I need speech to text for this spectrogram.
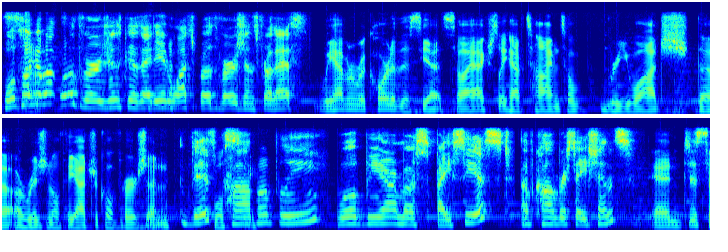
We'll talk about both versions because I did watch both versions for this. We haven't recorded this yet, so I actually have time to rewatch the original theatrical version. This We'll see. probably will be our most spiciest of conversations. And just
